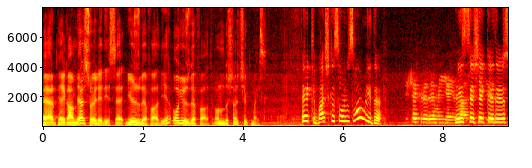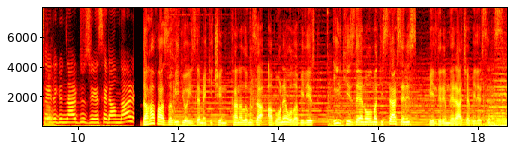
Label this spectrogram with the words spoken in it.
Eğer peygamber söylediyse 100 defa diye o 100 defadır. Onun dışına çıkmayız. Peki başka sorunuz var mıydı? Teşekkür ederim. İyi yayınlar. Biz teşekkür ederiz. Hayırlı günler. Düzce'ye selamlar. Daha fazla video izlemek için kanalımıza abone olabilir, ilk izleyen olmak isterseniz bildirimleri açabilirsiniz.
